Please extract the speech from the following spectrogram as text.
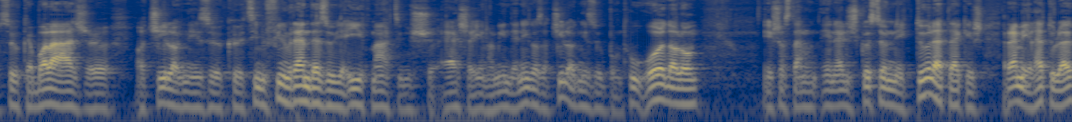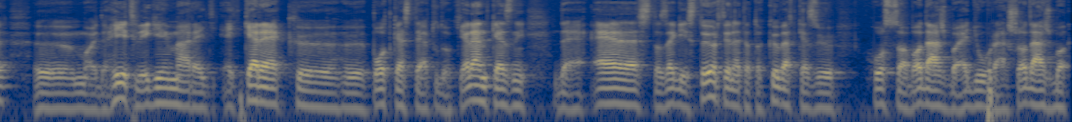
Szőke Balázs, a Csillagnézők című film rendezője írt március 1-én, ha minden igaz, a csillagnézők.hu oldalon, és aztán én el is köszönnék tőletek, és remélhetőleg ö, majd a hétvégén már egy, egy kerek podcasttel tudok jelentkezni, de ezt az egész történetet a következő hosszabb adásba, egy órás adásba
